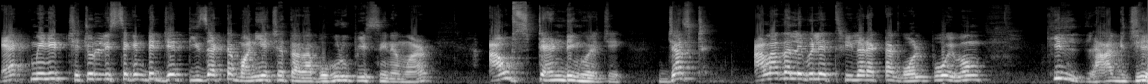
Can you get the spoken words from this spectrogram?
এক মিনিট ছেচল্লিশ সেকেন্ডের যে টিজারটা বানিয়েছে তারা, বহুরূপী সিনেমার আউটস্ট্যান্ডিং হয়েছে। জাস্ট আলাদা লেভেলের থ্রিলার একটা গল্প এবং কি লাগছে?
